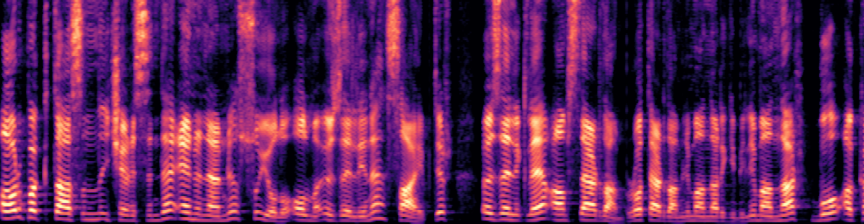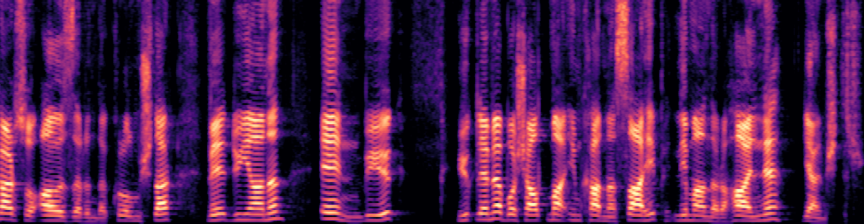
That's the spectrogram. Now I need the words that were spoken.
Avrupa kıtasının içerisinde en önemli su yolu olma özelliğine sahiptir. Özellikle Amsterdam, Rotterdam limanları gibi limanlar bu akarsu ağızlarında kurulmuşlar ve dünyanın en büyük yükleme boşaltma imkanına sahip limanları haline gelmiştir.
